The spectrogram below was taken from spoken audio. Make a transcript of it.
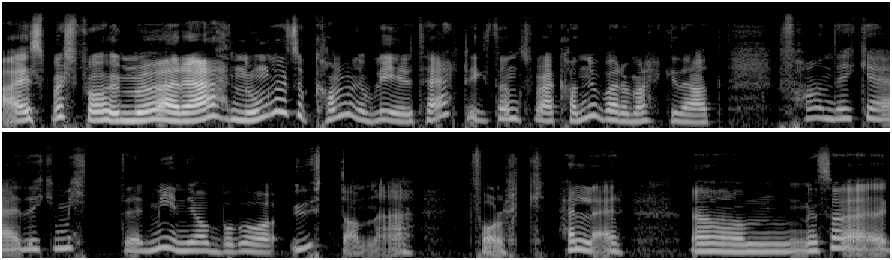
Jeg spørs på humøret. Noen ganger så kan man jo bli irritert, for jeg kan jo bare merke det at faen, det er ikke, det er ikke mitt, eh, min jobb å gå og utdanne folk heller. Um, men så jeg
